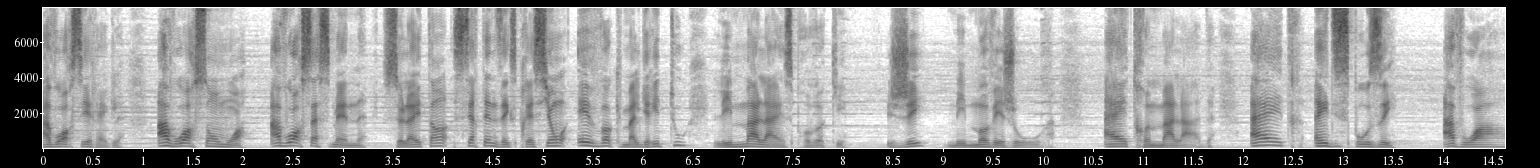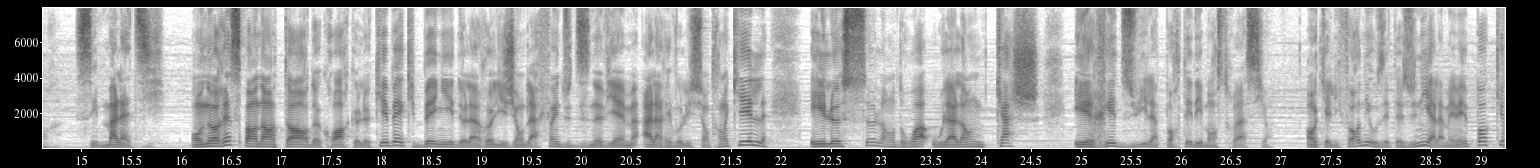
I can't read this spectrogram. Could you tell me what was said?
Avoir ses règles, avoir son mois, avoir sa semaine. Cela étant, certaines expressions évoquent malgré tout les malaises provoqués. J'ai mes mauvais jours. Être malade, être indisposé, avoir ses maladies. On aurait cependant tort de croire que le Québec, baigné de la religion de la fin du 19e à la Révolution tranquille, est le seul endroit où la langue cache et réduit la portée des menstruations. En Californie, aux États-Unis, à la même époque,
